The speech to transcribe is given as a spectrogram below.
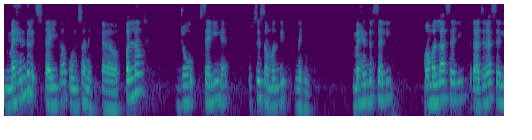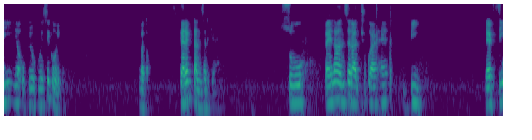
महेंद्र स्टाइल का कौन सा नहीं पल्लव जो शैली है, उससे संबंधित नहीं है। महेंद्र शैली ममल्ला शैली, राजराज शैली या उपयोग में से कोई नहीं। बताओ करेक्ट आंसर क्या है? सो so, पहला आंसर आ चुका है बी। लेट सी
